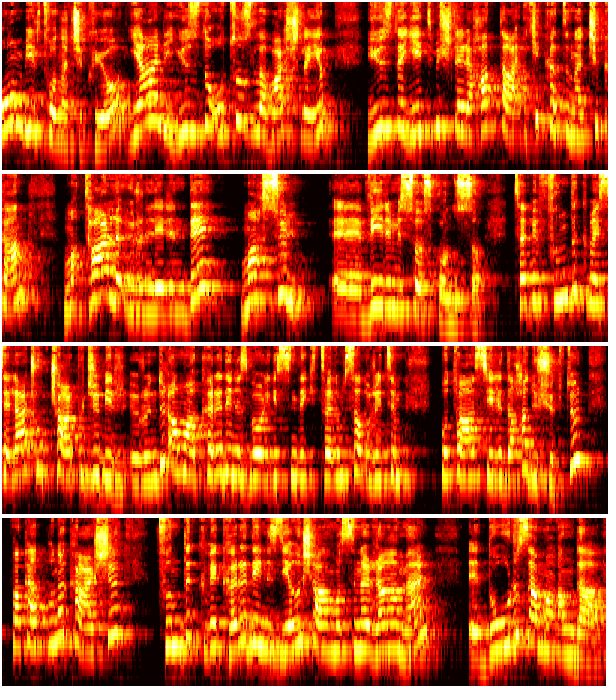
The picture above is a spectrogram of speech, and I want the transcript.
11 tona çıkıyor. Yani %30'la başlayıp %70'lere hatta iki katına çıkan tarla ürünlerinde mahsul e, verimi söz konusu. Tabii fındık mesela çok çarpıcı bir üründür ama Karadeniz bölgesindeki tarımsal üretim potansiyeli daha düşüktür. Fakat buna karşı fındık ve Karadeniz yağış almasına rağmen doğru zamanda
